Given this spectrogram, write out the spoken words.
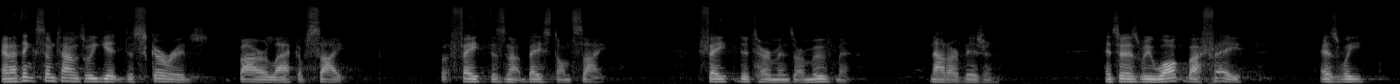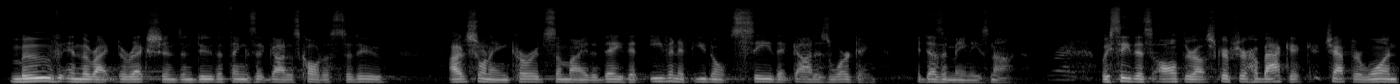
And I think sometimes we get discouraged by our lack of sight. But faith is not based on sight. Faith determines our movement, not our vision. And so as we walk by faith, as we move in the right directions and do the things that God has called us to do, I just want to encourage somebody today that even if you don't see that God is working, it doesn't mean He's not. We see this all throughout Scripture. Habakkuk chapter 1,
